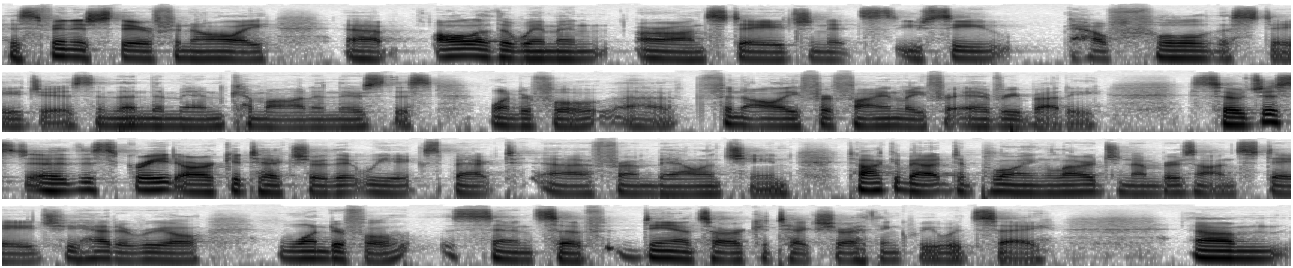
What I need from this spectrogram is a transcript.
has finished their finale, uh, all of the women are on stage, and it's you see how full the stage is, and then the men come on, and there's this wonderful uh, finale for finally for everybody. So just uh, this great architecture that we expect uh, from Balanchine. Talk about deploying large numbers on stage. He had a real wonderful sense of dance architecture, I think we would say. Um,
